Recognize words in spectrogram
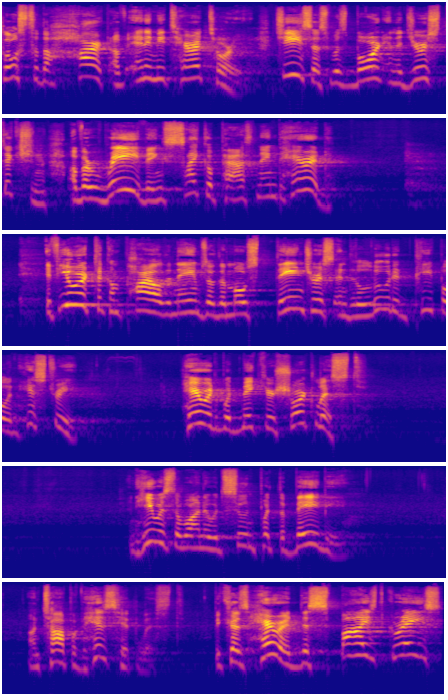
close to the heart of enemy territory. Jesus was born in the jurisdiction of a raving psychopath named Herod. If you were to compile the names of the most dangerous and deluded people in history, Herod would make your short list. And he was the one who would soon put the baby on top of his hit list because Herod despised grace.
